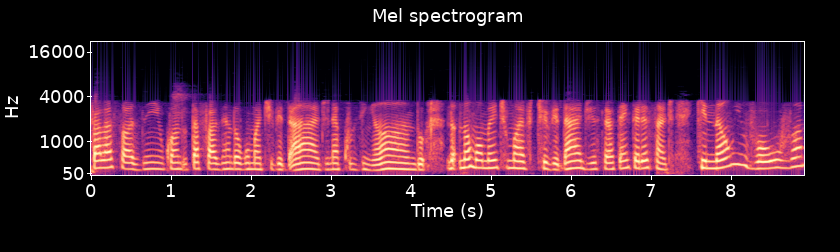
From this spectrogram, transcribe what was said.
falar sozinho quando está fazendo alguma atividade, né, cozinhando. Normalmente uma atividade, isso é até interessante, que não envolva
